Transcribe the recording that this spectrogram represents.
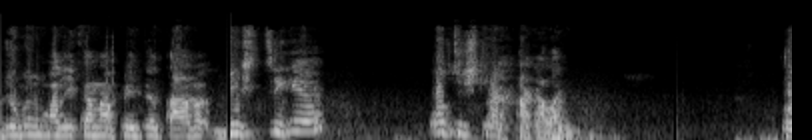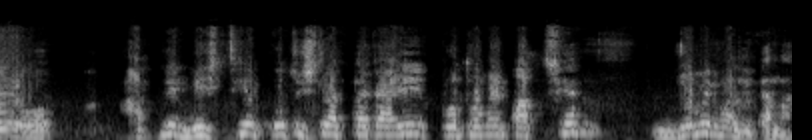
জমির মালিকানা পেতে তার বিশ থেকে পঁচিশ লাখ টাকা লাগবে। তো আপনি বিশ থেকে পঁচিশ লাখ টাকাই প্রথমে পাচ্ছেন জমির মালিকানা।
